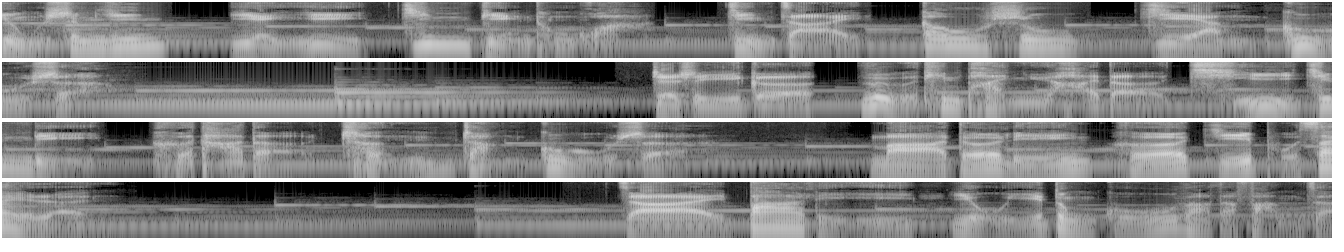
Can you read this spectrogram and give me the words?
用声音演绎经典童话，尽在高叔讲故事。这是一个乐天派女孩的奇异经历和她的成长故事。马德琳和吉普赛人。在巴黎有一栋古老的房子，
